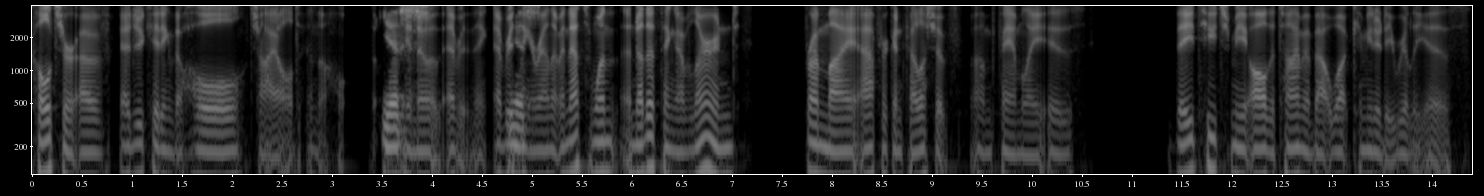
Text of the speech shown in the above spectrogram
culture of educating the whole child and the whole Yes. you know everything everything Yes. around them and that's one another thing i've learned from my african fellowship um, family is they teach me all the time about what community really is.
